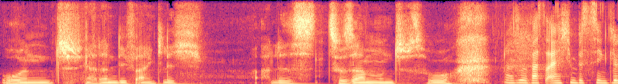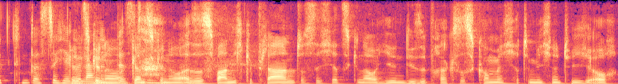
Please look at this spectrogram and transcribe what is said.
Und ja, dann lief eigentlich alles zusammen und so. Also was eigentlich ein bisschen Glück, dass du hier ganz gelandet genau, bist. Ganz genau. Also es war nicht geplant, dass ich jetzt genau hier in diese Praxis komme. Ich hatte mich natürlich auch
